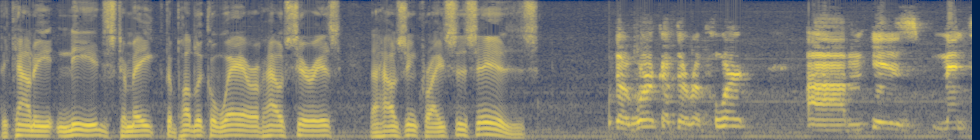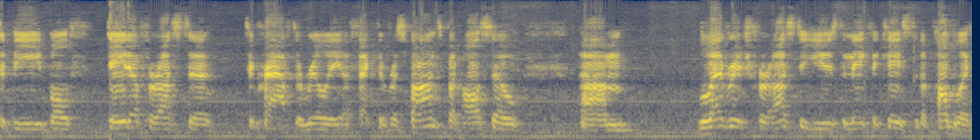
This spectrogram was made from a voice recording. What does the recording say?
the county needs to make the public aware of how serious the housing crisis is. The work of the report um, is meant to be both data for us to, to craft a really effective response, but also um, leverage for us to use to make the case to the public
